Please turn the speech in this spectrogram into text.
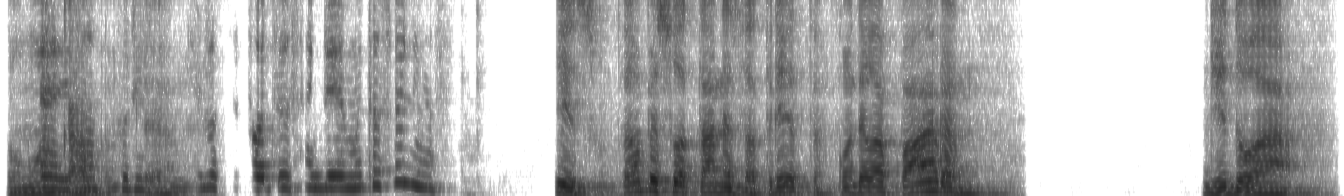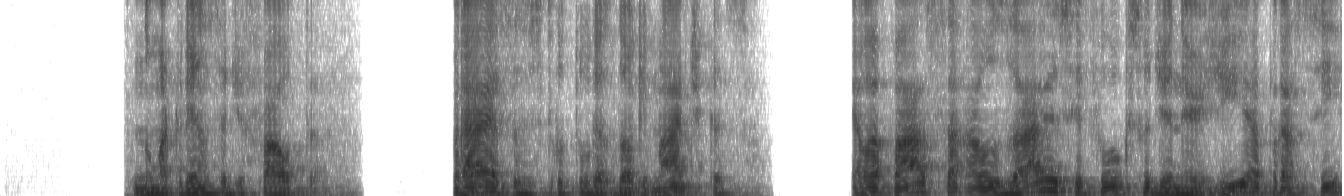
Então não É, acaba. exato, por isso É. que você pode acender muitas velinhas. Isso. Então a pessoa tá nessa treta, quando ela para de doar numa crença de falta para essas estruturas dogmáticas, ela passa a usar esse fluxo de energia para si.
